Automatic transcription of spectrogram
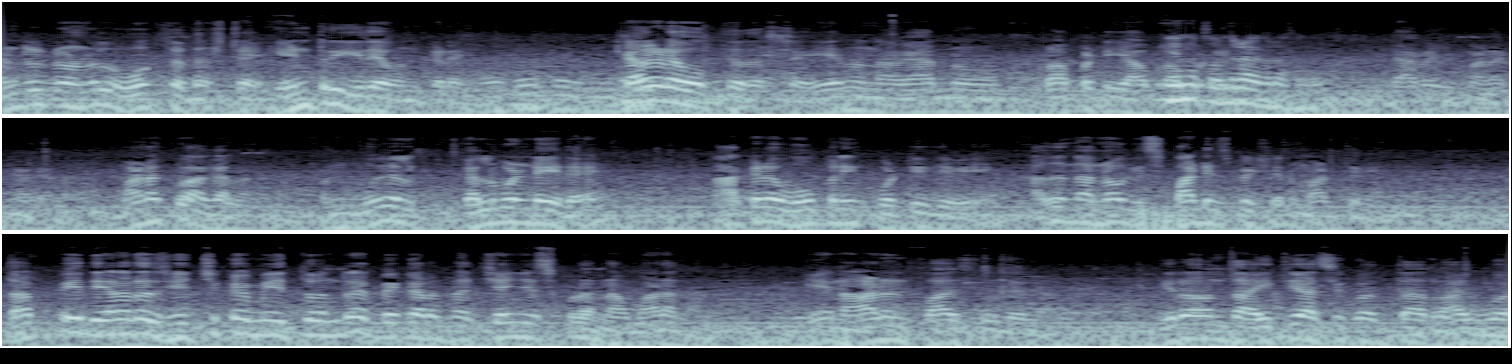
ಅಂಡರ್ ಗ್ರೌಂಡಲ್ಲಿ ಹೋಗ್ತದೆ ಅಷ್ಟೇ. ಎಂಟ್ರಿ ಇದೆ ಒಂದು ಕಡೆ. ಕೆಳಗಡೆ ಹೋಗ್ತದೆ ಅಷ್ಟೇ. ಏನು ನಾವು ಯಾರನ್ನು ಪ್ರಾಪರ್ಟಿ ಯಾವ ಡ್ಯಾಮೇಜ್ ಮಾಡೋಕ್ಕಾಗಲ್ಲ. ಮಾಡೋಕ್ಕೂ ಆಗಲ್ಲ. ಒಂದು ಮೂಲೆಯಲ್ಲಿ ಕಲ್ಲು ಬಂಡೆ ಇದೆ. ಆ ಕಡೆ ಓಪನಿಂಗ್ ಕೊಟ್ಟಿದ್ದೀವಿ. ಅದನ್ನ ನಾನು ಹೋಗಿ ಸ್ಪಾಟ್ ಇನ್ಸ್ಪೆಕ್ಷನ್ ಮಾಡ್ತೀನಿ. ತಪ್ಪಿದ್ದು ಏನಾದರೂ ಹೆಚ್ಚು ಕಮ್ಮಿ ಇತ್ತು ಅಂದರೆ ಅದನ್ನ ಚೇಂಜಸ್ ಕೂಡ ನಾವು ಮಾಡೋಣ. ಏನು ಆರ್ಡನ್ ಫಾಲ್ಸ್ ಇಲ್ಲ ಇರೋವಂಥ ಐತಿಹಾಸಿಕವಂಥ ರಾಘುವ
